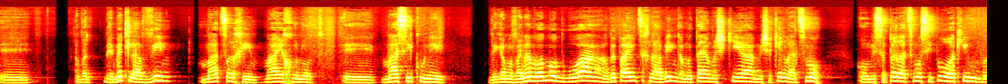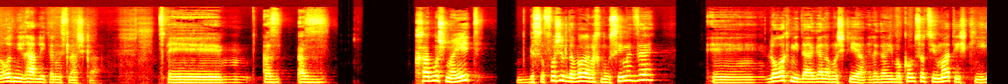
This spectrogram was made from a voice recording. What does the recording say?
אה, אבל באמת להבין מה הצרכים, מה היכולות, אה, מה הסיכונים, וגם הבנה מאוד מאוד ברורה, הרבה פעמים צריך להבין גם מתי המשקיע משקר לעצמו, או מספר לעצמו סיפור רק כי הוא מאוד נלהב להיכנס להשקעה. אז, אז חד משמעית, בסופו של דבר אנחנו עושים את זה אה, לא רק מדאגה למשקיע, אלא גם ממקום סוציומטי, כי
